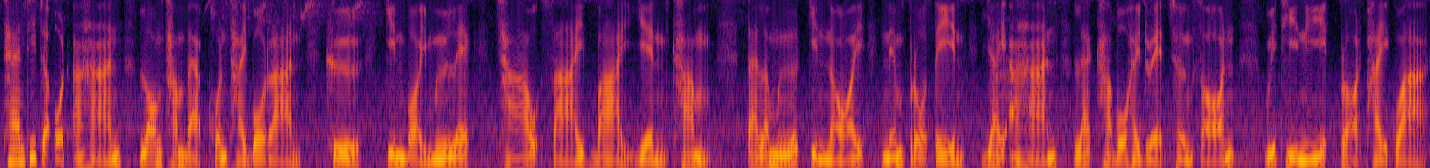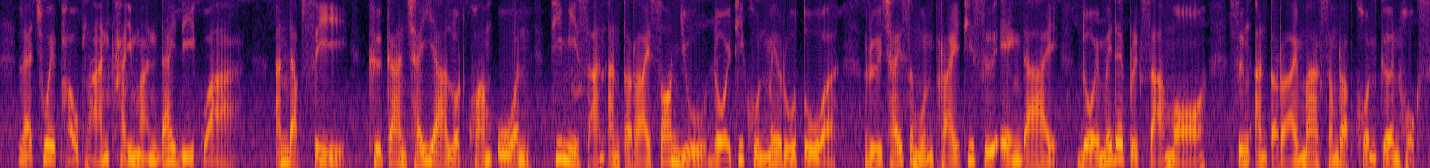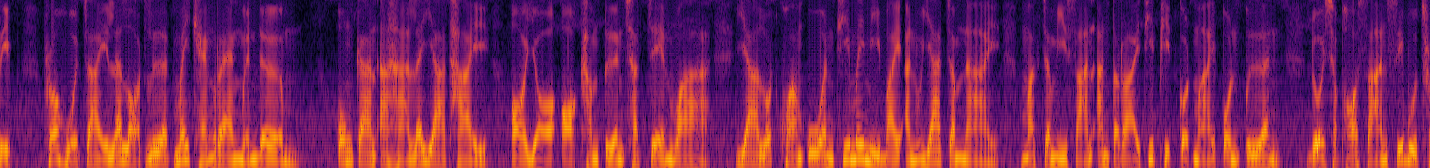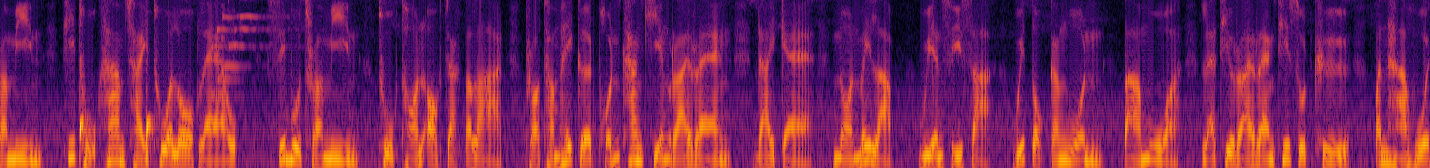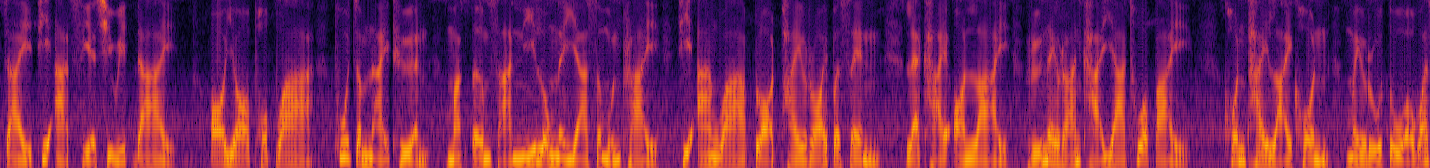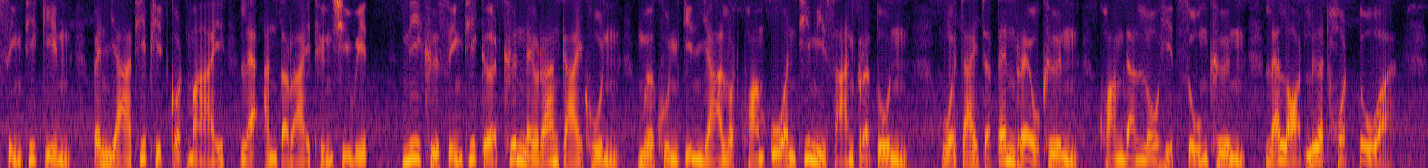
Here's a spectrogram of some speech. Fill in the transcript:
แทนที่จะอดอาหารลองทำแบบคนไทยโบราณ คือกินบ่อยมื้อเล็ก เช้า สาย บ่าย เย็นค่ำแต่ละมื้อกินน้อย เน้นโปรตีน ใยอาหาร และคาร์โบไฮเดรตเชิงซ้อน วิธีนี้ปลอดภัยกว่า และช่วยเผาผลาญไขมันได้ดีกว่า อันดับ 4 คือการใช้ยาลดความอ้วนที่มีสารอันตรายซ่อนอยู่โดยที่คุณไม่รู้ตัว หรือใช้สมุนไพรที่ซื้อเองได้ โดยไม่ได้ปรึกษาหมอ ซึ่งอันตรายมากสำหรับคนเกิน 60 เพราะหัวใจและหลอดเลือดไม่แข็งแรงเหมือนเดิม องค์การอาหารและยาไทยออยออกคำเตือนชัดเจนว่า ยาลดความอ้วนที่ไม่มีใบอนุญาตจำหน่าย มักจะมีสารอันตรายที่ผิดกฎหมายปนเปื้อน โดยเฉพาะสารซิบูทรามีนที่ถูกห้ามใช้ทั่วโลกแล้ว ซิบูทรามีนถูกถอนออกจากตลาด เพราะทำให้เกิดผลข้างเคียงร้ายแรง ได้แก่ นอนไม่หลับ เวียนศีรษะ วิตกกังวล ตามัว และที่ร้ายแรงที่สุดคือ ปัญหาหัวใจที่อาจเสียชีวิตได้ อยพบว่าผู้จำหน่ายเถื่อนมักเติมสารนี้ลงในยาสมุนไพร ที่อ้างว่าปลอดภัยร้อยเปอร์เซ็นต์และขายออนไลน์ หรือในร้านขายยาทั่วไป คนไทยหลายคนไม่รู้ตัวว่าสิ่งที่กินเป็นยาที่ผิดกฎหมาย และอันตรายถึงชีวิต นี่คือสิ่งที่เกิดขึ้นในร่างกายคุณ เมื่อคุณกินยาลดความอ้วนที่มีสารกระตุ้น หัวใจจะเต้นเร็วขึ้น ความดันโลหิตสูงขึ้น และหลอดเลือดหดตัว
